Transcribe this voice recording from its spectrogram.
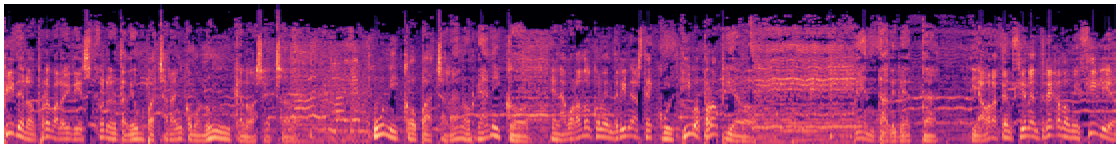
Pídelo, pruébalo y disfruta de un pacharán como nunca lo has hecho. Único pacharán orgánico, elaborado con endrinas de cultivo propio. Venta directa. Y ahora atención, entrega a domicilio.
